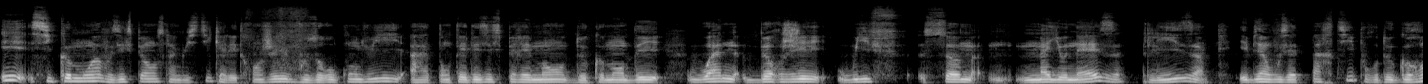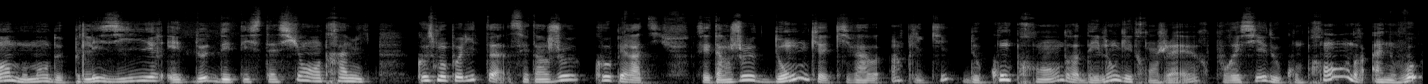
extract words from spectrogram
Et si comme moi vos expériences linguistiques à l'étranger vous auront conduit à tenter désespérément de commander one burger with some mayonnaise, please, eh bien vous êtes parti pour de grands moments de plaisir et de détestation entre amis. Cosmopolite, c'est un jeu coopératif. C'est un jeu donc qui va impliquer de comprendre des langues étrangères pour essayer de comprendre à nouveau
